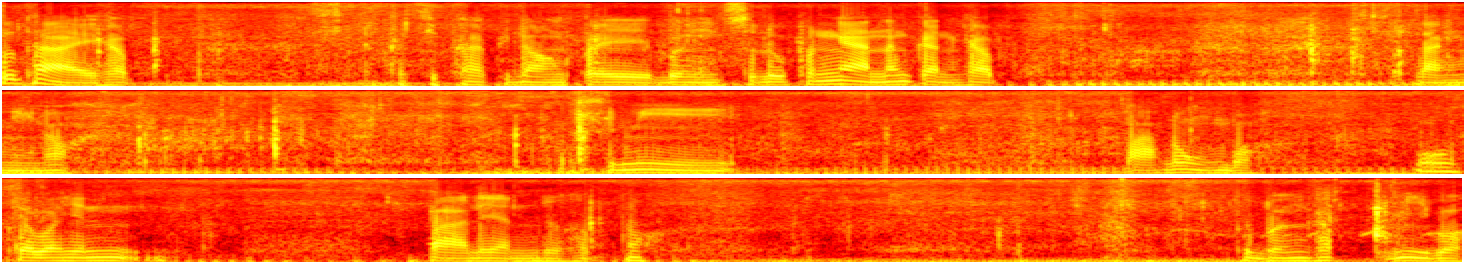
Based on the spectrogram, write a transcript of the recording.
สุดท้ายครับกสิพาพี่น้องไปเบิ่งสรุปผลงานน้ำกันครับ หลังนี้เนาะสิมีปลาลงบ่โอ้แต่ว่าเห็นปลาเรียนอยู่ครับเนาะไปเบิ่งครับมีบ่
